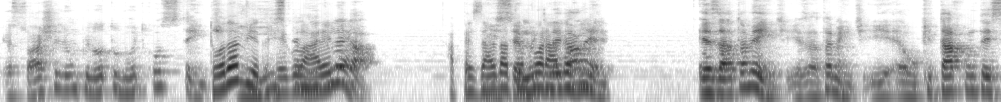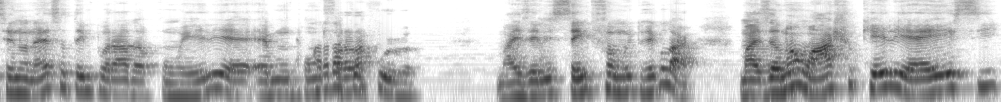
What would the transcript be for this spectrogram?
Eu só acho ele um piloto muito consistente. Toda a vida, é regular é ele legal. É. Apesar isso da temporada. É muito legal nele. Exatamente, exatamente. E o que está acontecendo nessa temporada com ele é, é um ponto fora, fora da, curva. da curva mas ele sempre foi muito regular. Mas eu não acho que ele é esse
